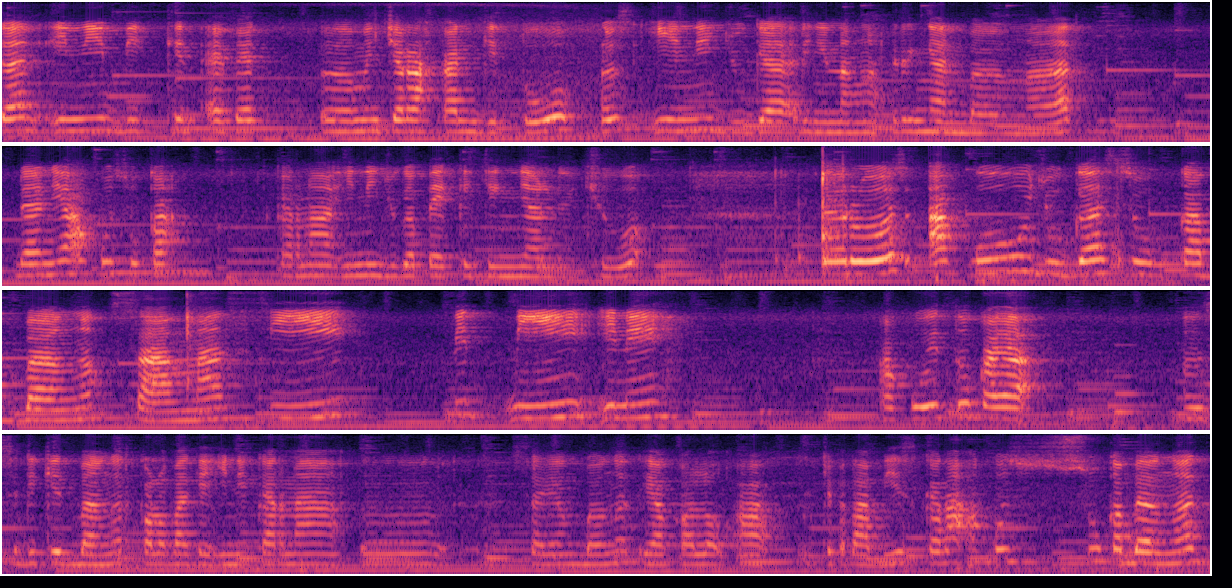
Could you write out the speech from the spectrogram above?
Dan ini bikin efek e, mencerahkan gitu. Terus ini juga ringan ringan banget. Dan ya aku suka karena ini juga packagingnya lucu. Terus aku juga suka banget sama si Fit Me. Ini aku itu kayak e, sedikit banget kalau pakai ini karena e, sayang banget ya kalau cepet habis. Karena aku suka banget.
